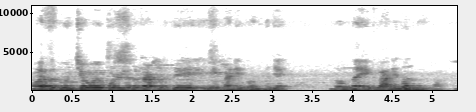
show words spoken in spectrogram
मग आता दोनचे वय पडले तर काय पडते? एक आणि दोन. म्हणजे दोननं एकला आणि दोन लागते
